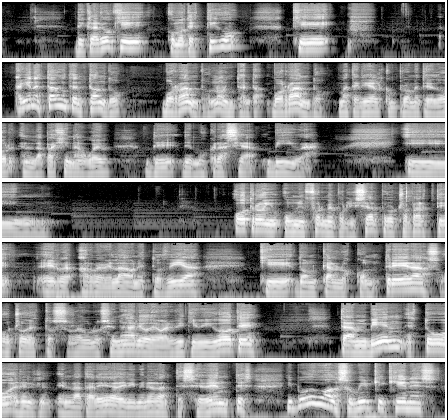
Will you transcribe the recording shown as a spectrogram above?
declaró que, como testigo, que habían estado intentando, borrando, no intentando, borrando material comprometedor en la página web de Democracia Viva. Y otro, un informe policial, por otra parte, ha revelado en estos días que don Carlos Contreras, otro de estos revolucionarios de barbita y bigote, también estuvo en, la tarea de eliminar antecedentes y podemos asumir que quienes,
